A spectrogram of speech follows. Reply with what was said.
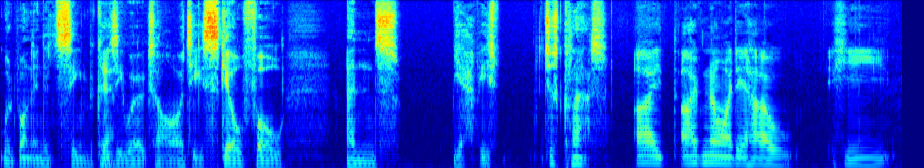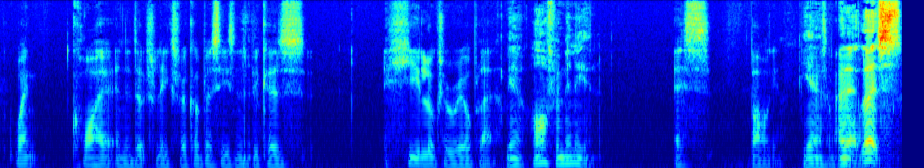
would want in the team because Yeah. he works hard, he's skillful, and yeah, he's just class. I I have no idea how he went quiet in the Dutch leagues for a couple of seasons because he looks a real player. Yeah, half a million. It's bargain. Yeah, It's a and uh, let's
